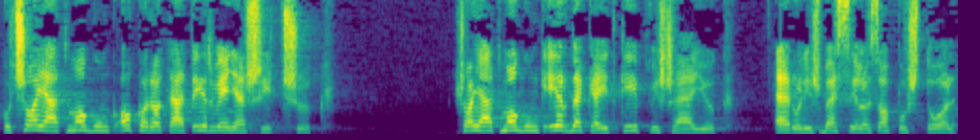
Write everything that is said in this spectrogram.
hogy saját magunk akaratát érvényesítsük, saját magunk érdekeit képviseljük. Erről is beszél az apostol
